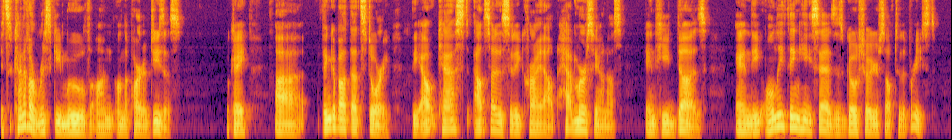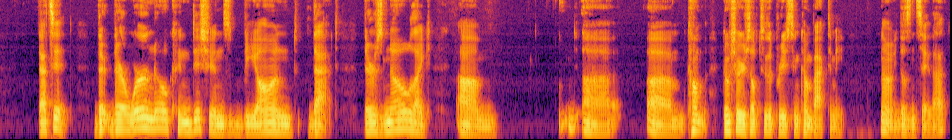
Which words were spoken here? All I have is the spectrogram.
it's kind of a risky move on on the part of Jesus. Okay, uh, think about that story. The outcast outside of the city cry out, Have mercy on us. And he does. And the only thing he says is, Go show yourself to the priest. That's it. There, there were no conditions beyond that. There's no like, um, uh, um, come, go show yourself to the priest and come back to me. No, he doesn't say that.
